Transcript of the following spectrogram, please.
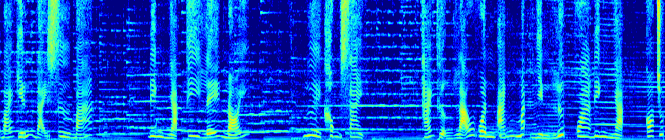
Bái kiến đại sư bá Đinh nhạc thi lễ nói Ngươi không sai Thái thượng lão quân ánh mắt nhìn lướt qua đinh nhạc Có chút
